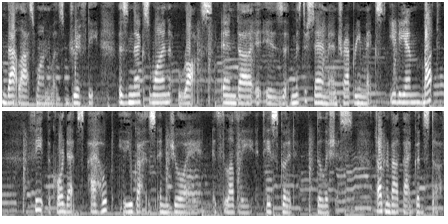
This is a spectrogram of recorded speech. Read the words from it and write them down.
That last one was Drifty. This next one rocks, and uh, it is Mr. Sandman Trap Remix EDM Bot The Chordettes. I hope you guys enjoy. It's lovely. It tastes good. Delicious. Talking about that good stuff.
